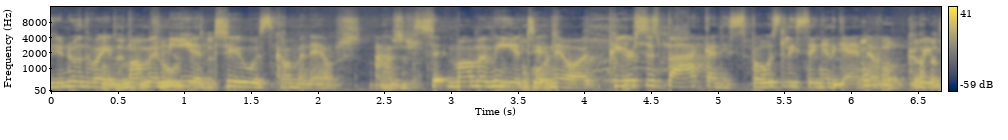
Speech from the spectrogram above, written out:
you know the way But Mamma Mia do 2 is coming out. And Is Mamma Mia Oh, 2, Lord. no, uh, Pierce is back and he's supposedly singing again. Now, Oh, we, we,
